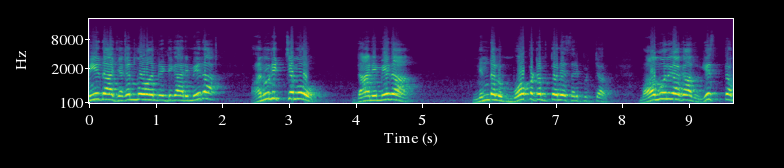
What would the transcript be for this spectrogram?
మీద జగన్మోహన్ రెడ్డి గారి మీద అనునిత్యము దాని మీద నిందలు మోపటంతోనే సరిపుచ్చారు. మామూలుగా కాదు ఇష్టం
